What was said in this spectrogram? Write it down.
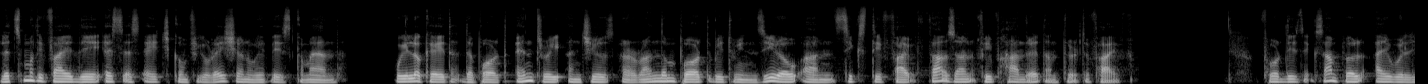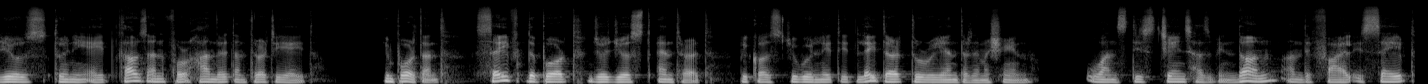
Let's modify the SSH configuration with this command. We locate the port entry and choose a random port between 0 and 65535. For this example, I will use 28438. Important, save the port you just entered because you will need it later to re-enter the machine. Once this change has been done and the file is saved,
